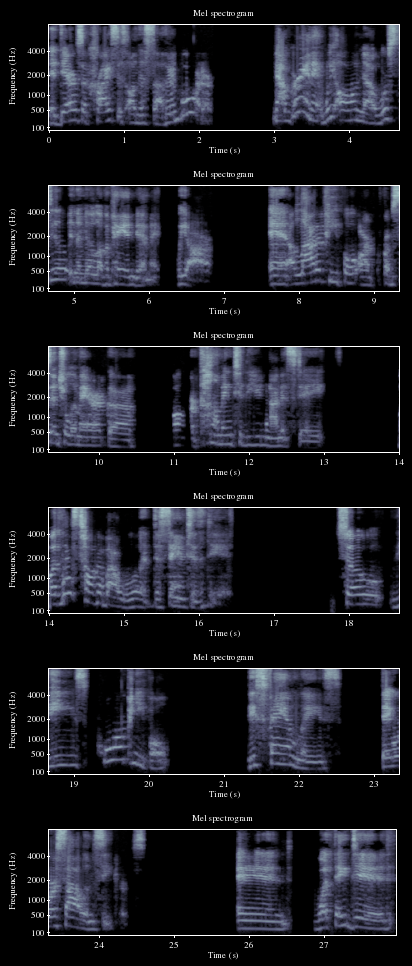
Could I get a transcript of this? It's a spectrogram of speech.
that there's a crisis on the southern border. Now, granted, we all know we're still in the middle of a pandemic. We are. And a lot of people are from Central America are coming to the United States. But let's talk about what DeSantis did. So these poor people, these families, they were asylum seekers. And what they did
